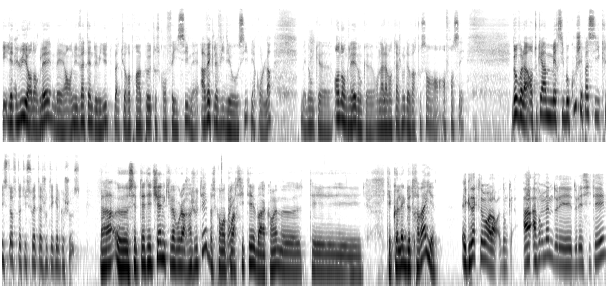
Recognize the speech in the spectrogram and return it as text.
Il est lui en anglais, mais en une vingtaine de minutes, bah, tu reprends un peu tout ce qu'on fait ici, mais avec la vidéo aussi, bien qu'on l'a. Mais donc euh, en anglais, donc euh, on a l'avantage nous d'avoir tout ça en, français. Donc voilà, en tout cas, merci beaucoup. Je sais pas si Christophe, toi tu souhaites ajouter quelque chose? Bah, euh, c'est peut-être Étienne qui va vouloir rajouter, parce qu'on va pouvoir citer bah, quand même euh, tes, tes collègues de travail. Exactement. Alors, donc, avant même de les, de les citer,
